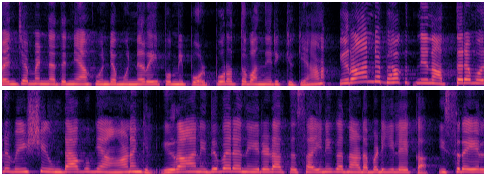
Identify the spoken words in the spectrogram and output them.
ബെഞ്ചമിൻ നെതന്യാഹുവിന്റെ മുന്നറിയിപ്പും ഇപ്പോൾ പുറത്തു വന്നിരിക്കുകയാണ്. ഇറാന്റെ ഭാഗത്ത് നിന്ന് അത്തരമൊരു വീഴ്ച ഉണ്ടാകുകയാണെങ്കിൽ ഇറാൻ ഇതുവരെ നേരിടാത്ത സൈനിക നടപടിയിലേക്ക് ഇസ്രയേൽ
